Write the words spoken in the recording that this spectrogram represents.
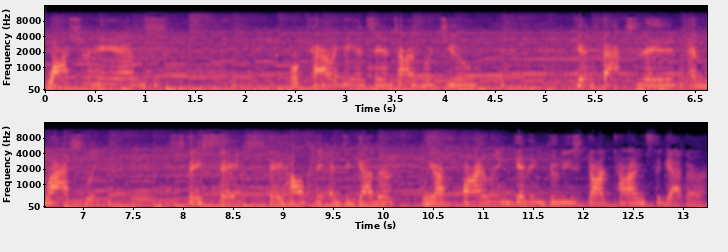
Wash your hands or carry hand sanitizer with you. Get vaccinated and lastly, stay safe, stay healthy, and together we are finally getting through these dark times together.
